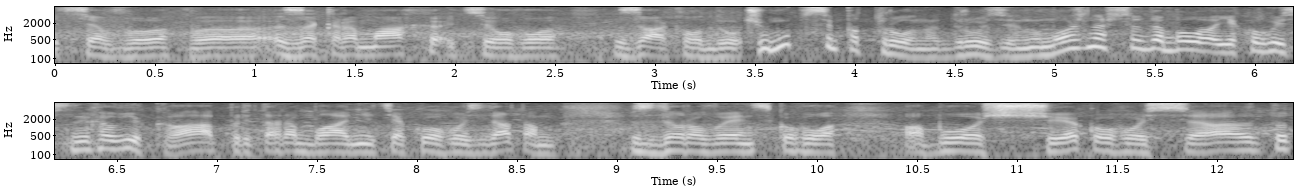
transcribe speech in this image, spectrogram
копається в, в закромах цього закладу. Чому пси патрони, друзі? Ну можна ж сюди було якогось сніговика притарабанити якогось, да, там здоровенського або ще когось. А тут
